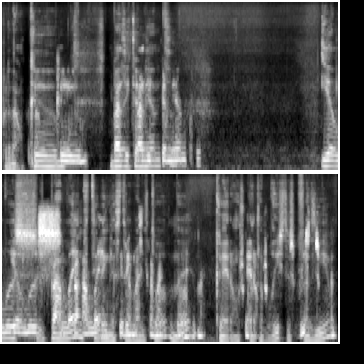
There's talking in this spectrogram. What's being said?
perdão, que basicamente eles, eles para além de terem esse trabalho todo, todo né, que eram os contabilistas que faziam,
